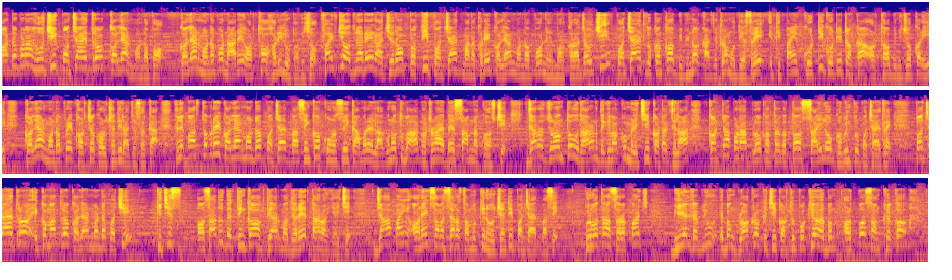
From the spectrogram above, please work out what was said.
ବାଟପଣା ହେଉଛି ପଞ୍ଚାୟତର କଲ୍ୟାଣ ମଣ୍ଡପ কল্যাণ মণ্ডপ নাঁরে অর্থ হরিলুট অভিযোগ ফাইভ টি অধীনরে রাজ্যর প্রতি পঞ্চায়েত মানকরে কল্যাণ মণ্ডপ নির্মাণ করা যাচ্ছে পঞ্চায়েত লোকঙ্ক বিভিন্ন কার্যক্রম উদ্দেশ্যে এথিপাই কোটি কোটি টঙ্কা অর্থ বিনিযোগ করে কল্যাণ মণ্ডপে খরচ করছেন রাজ্য সরকার হলে বাস্তবরে কল্যাণ মণ্ডপ পঞ্চায়েতবাসী কৌশি কামরে লাগুনথা ঘটনা এবে সামনাকু আসছে যার জ্বলন্ত উদাহরণ দেখা মিছে কটক জেলা কণ্টাপড়া ব্লক অন্তর্গত সাইল ও গোবিন্দপুর পঞ্চায়েতরে পঞ্চায়েতর একমাত্র কল্যাণ মণ্ডপ অছি কিছু ଅସାଧୁ ବ୍ୟକ୍ତିଙ୍କ ଅକ୍ତିଆର ମଧ୍ୟରେ ତାହା ରହିଯାଇଛି ଯାହାପାଇଁ ଅନେକ ସମସ୍ୟାର ସମ୍ମୁଖୀନ ହୋଇଛନ୍ତି ପଞ୍ଚାୟତବାସୀ ପୂର୍ବତନ ସରପଞ୍ଚ ଭିଏଲ୍ଡବ୍ଲ୍ୟୁ ଏବଂ ବ୍ଲକର କିଛି କର୍ତ୍ତୃପକ୍ଷ ଏବଂ ଅଳ୍ପ ସଂଖ୍ୟକ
